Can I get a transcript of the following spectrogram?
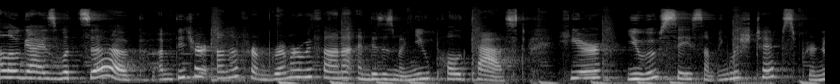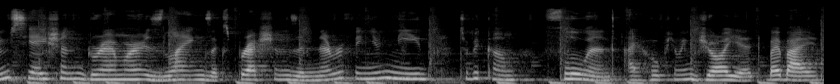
Hello, guys, what's up? I'm teacher Ana from Grammar with Ana, and this is my new podcast. Here, you will see some English tips, pronunciation, grammar, slangs, expressions, and everything you need to become fluent. I hope you enjoy it. Bye bye.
